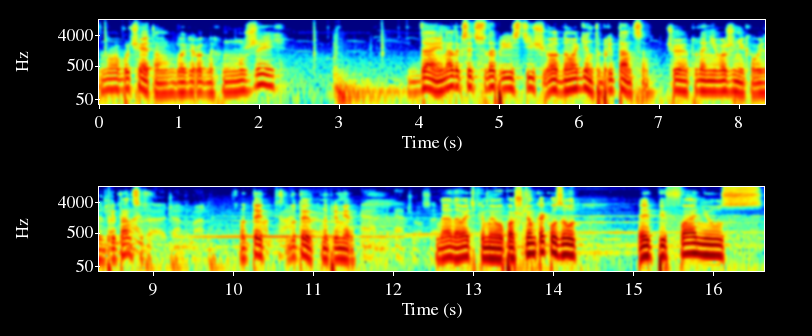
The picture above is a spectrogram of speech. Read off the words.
Ну, обучай там благородных мужей. Да, и надо, кстати, сюда привести еще одного агента британца. Че я туда не вожу никого из британцев? Вот этот, вот этот, например. Да, давайте-ка мы его пошлем. Как его зовут? Эпифаниус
